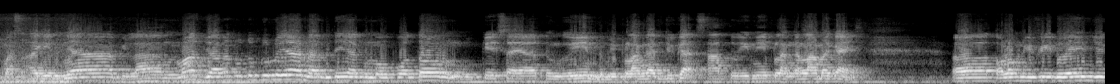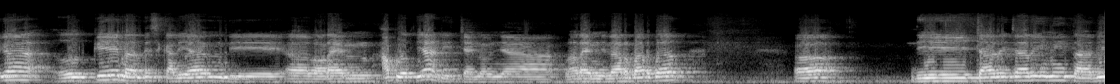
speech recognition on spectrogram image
Mas Agilnya bilang, "Mas jangan tutup dulu ya, nanti aku mau potong." Oke, saya tungguin demi pelanggan juga. Satu ini pelanggan lama guys uh, tolong di videoin juga. Oke nanti sekalian di uh, Loren upload ya di channelnya Loren Dinar Barber. Uh, dicari-cari ini tadi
